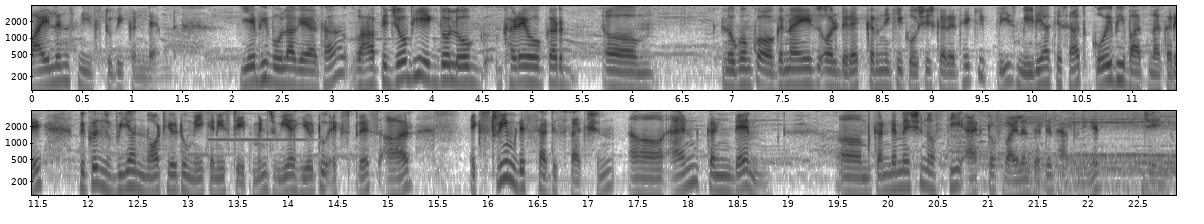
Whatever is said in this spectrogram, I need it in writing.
violence needs to be condemned ये भी बोला गया था। वहाँ पे जो भी एक दो लोग खड़े होकर uh, लोगों को ऑर्गेनाइज और डायरेक्ट करने की कोशिश कर रहे थे कि प्लीज़ मीडिया के साथ कोई भी बात ना करे because we are not here to make any statements we are here to express our extreme dissatisfaction and condemn condemnation of the act of violence that is happening it J U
